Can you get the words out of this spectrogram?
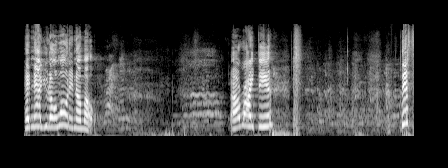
and now you don't want it no more. All right then. This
